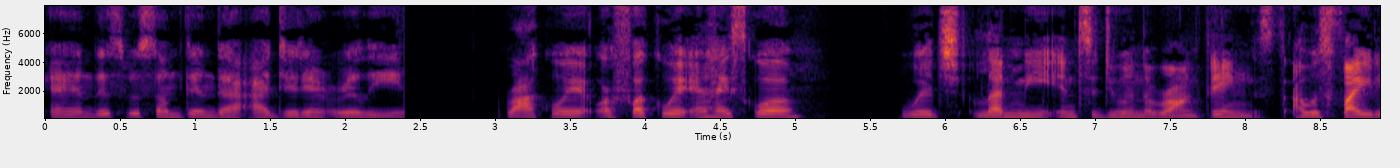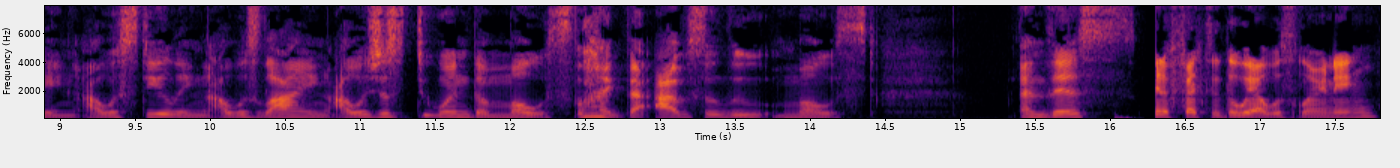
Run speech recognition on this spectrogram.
And this was something that I didn't really rock with or fuck with in high school. Which led me into doing the wrong things. I was fighting, I was stealing, I was lying, I was just doing the most, like the absolute most. And this it affected the way I was learning.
